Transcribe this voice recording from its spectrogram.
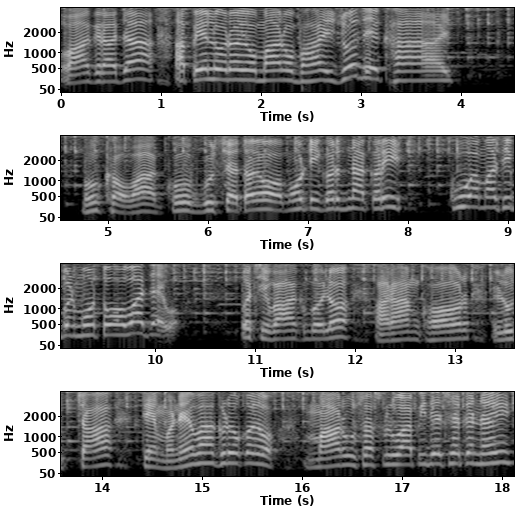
વાઘ રાજા, આ પેલો રહ્યો મારો ભાઈ જો દેખાય. ભૂખો વાઘ ખૂબ ગુસ્સે થયો, મોટી ગર્જના કરી, કૂવામાંથી પણ મોટો અવાજ આવ્યો. પછી વાઘ બોલો હરામખોર લુચ્ચા, તે મને વાઘડો કયો? મારું સસલું આપી દે છે કે નહીં?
